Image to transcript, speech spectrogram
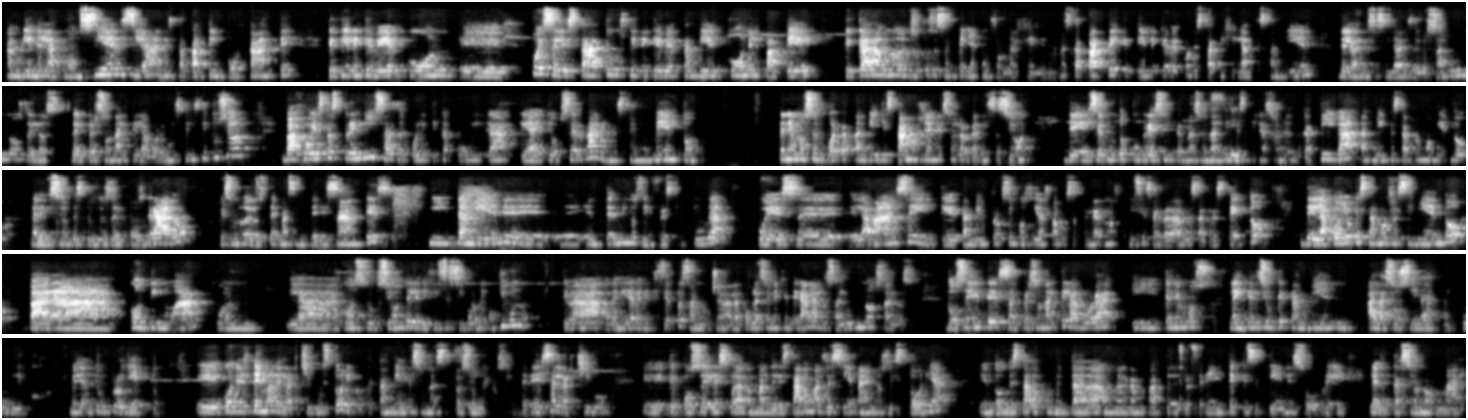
también en la conciencia, en esta parte importante que tiene que ver con eh, pues el estatus, tiene que ver también con el papel que cada uno de nosotros desempeña conforme al género. Esta parte que tiene que ver con estar vigilantes también de las necesidades de los alumnos, de los, del personal que labora en esta institución, bajo estas premisas de política pública que hay que observar en este momento. Tenemos en puerta también, y estamos ya en eso en la organización del segundo Congreso Internacional de Investigación Educativa, también que está promoviendo la División de Estudios del Posgrado, que es uno de los temas interesantes. Y también eh, eh, en términos de infraestructura, pues eh, el avance y que también próximos días vamos a tener noticias agradables al respecto del apoyo que estamos recibiendo para continuar con la construcción del edificio siglo XXI, que va a venir a beneficiar pues a mucha, a la población en general, a los alumnos, a los docentes, al personal que labora y tenemos la intención que también a la sociedad, al público, mediante un proyecto. Eh, con el tema del archivo histórico, que también es una situación que nos interesa, el archivo eh, que posee la Escuela Normal del Estado, más de 100 años de historia, en donde está documentada una gran parte del referente que se tiene sobre la educación normal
